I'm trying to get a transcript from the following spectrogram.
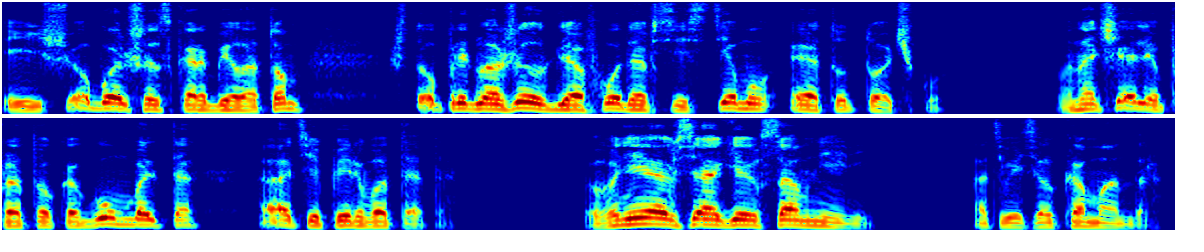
и еще больше скорбел о том, что предложил для входа в систему эту точку. В начале протока Гумбольта, а теперь вот это. — Вне всяких сомнений, — ответил командор. —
